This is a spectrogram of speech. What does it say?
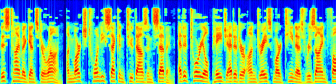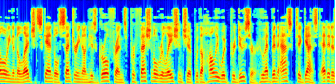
this time against Iran. On March 22, 2007, editorial page editor Andrés Martínez resigned following an alleged scandal centering on his girlfriend's professional relationship with a Hollywood producer who had been asked to guest edit a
